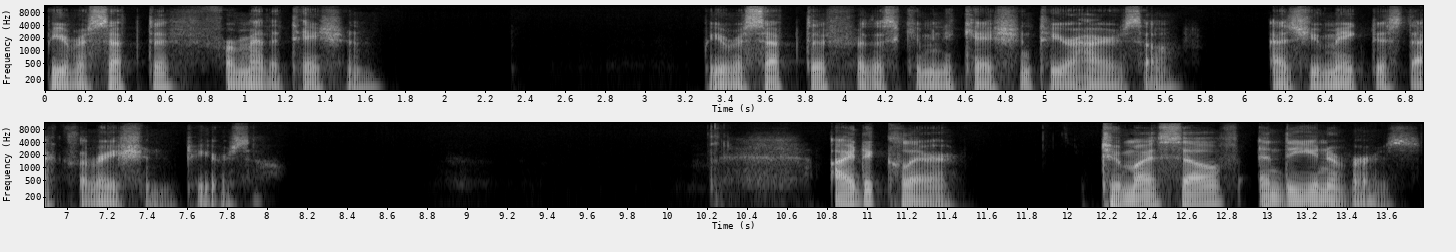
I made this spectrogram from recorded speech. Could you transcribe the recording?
Be receptive for meditation. Be receptive for this communication to your higher self as you make this declaration to yourself. I declare to myself and the universe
